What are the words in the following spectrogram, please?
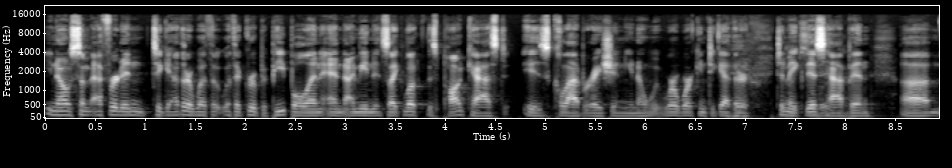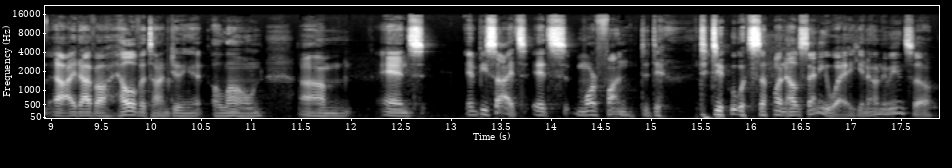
you know some effort in together with with a group of people. And and I mean it's like look this podcast is collaboration. You know we're working together yeah, to make absolutely. this happen. Um, I'd have a hell of a time doing it alone. Um, and and besides it's more fun to do to do it with someone else anyway. You know what I mean? So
